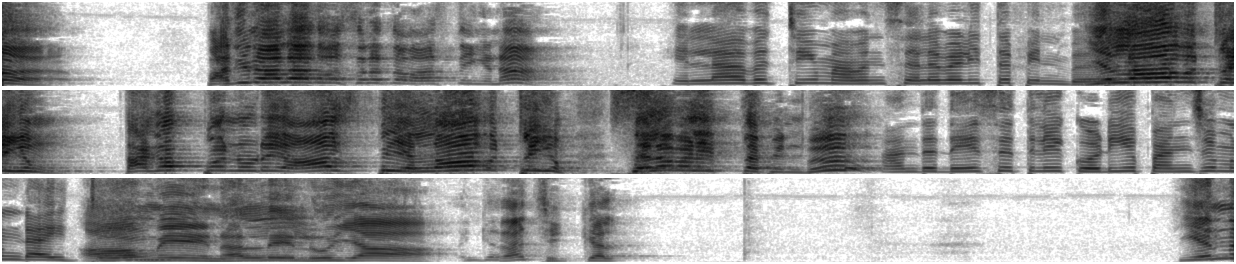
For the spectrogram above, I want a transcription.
இப்ப பதினாலாவது வசனத்தை வாசித்தீங்கன்னா எல்லாவற்றையும் அவன் செலவழித்த பின்பு எல்லாவற்றையும் தகப்பனுடைய ஆஸ்தி எல்லாவற்றையும் செலவழித்த பின்பு அந்த தேசத்திலே கொடிய பஞ்சம் உண்டாயிற்று. ஆமே நல்லே லூயா இங்கதான் சிக்கல். என்ன?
